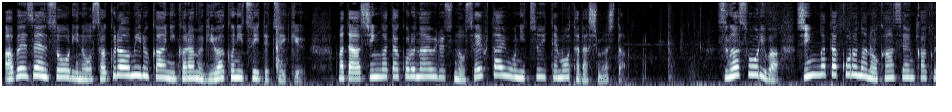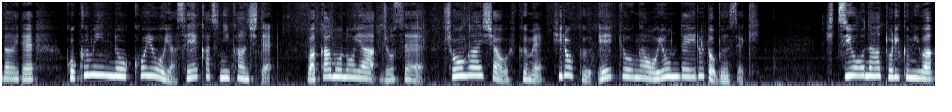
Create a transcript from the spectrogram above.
安倍前総理の桜を見る会に絡む疑惑について追及、また新型コロナウイルスの政府対応についても正しました。菅総理は新型コロナの感染拡大で国民の雇用や生活に関して若者や女性、障害者を含め広く影響が及んでいると分析。必要な取り組みは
